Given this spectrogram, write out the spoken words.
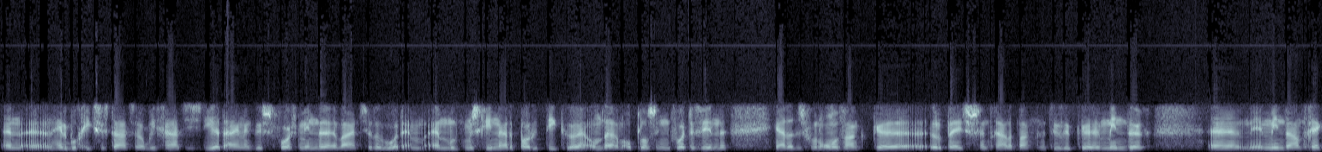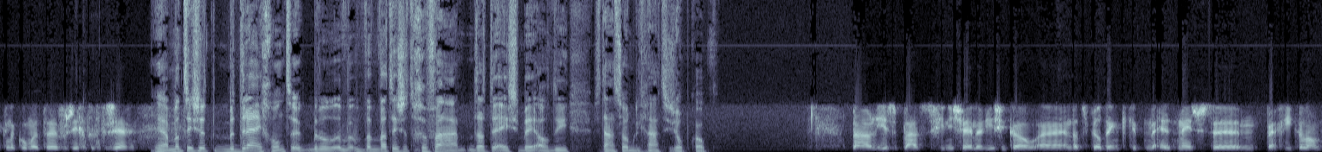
een, een, heleboel Griekse staatsobligaties... die uiteindelijk dus fors minder waard zullen worden. En, en moet misschien naar de politiek uh, om daar een oplossing voor te vinden. Ja, dat is voor een onafhankelijke Europese centrale bank natuurlijk minder... minder aantrekkelijk, om het voorzichtig te zeggen. Ja, wat is het bedreigend? Ik bedoel, wat is het gevaar dat de ECB al die staatsobligaties opkoopt? Nou, in eerste financiële risico. Uh, en dat speelt denk ik het, het meest uh, per Griekenland.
